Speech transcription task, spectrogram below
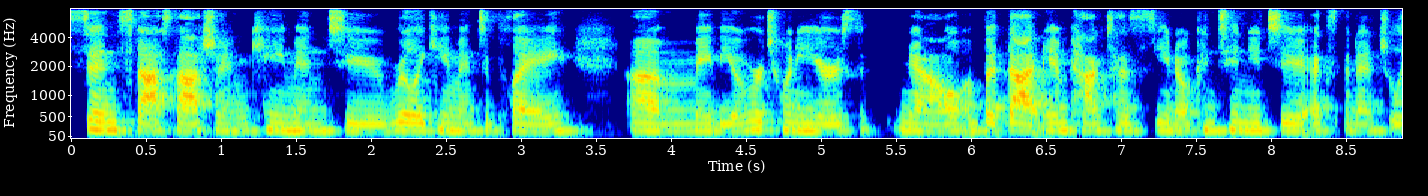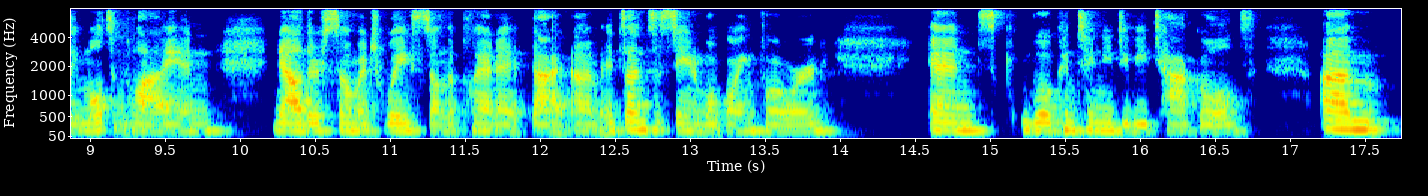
since fast fashion came into really came into play um, maybe over 20 years now but that impact has you know continued to exponentially multiply and now there's so much waste on the planet that um, it's unsustainable going forward and will continue to be tackled. Um,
